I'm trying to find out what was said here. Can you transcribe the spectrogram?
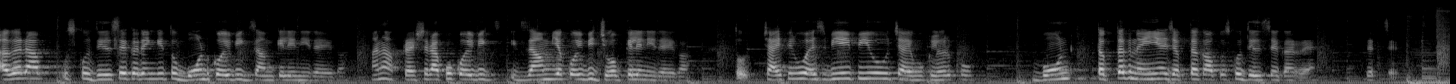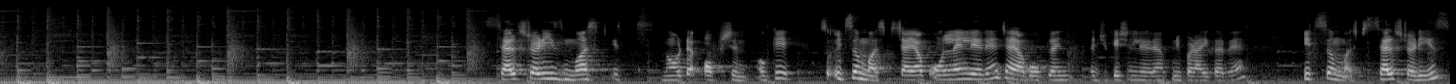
अगर आप उसको दिल से करेंगे तो बॉन्ड कोई भी एग्ज़ाम के लिए नहीं रहेगा, है ना? प्रेशर आपको कोई भी एग्ज़ाम या कोई भी जॉब के लिए नहीं रहेगा। तो चाहे फिर वो एस बी आई पी हो, चाहे वो क्लर्क हो बॉन्ड तब तक नहीं है जब तक आप उसको दिल से कर रहे हैं। That's it. Self study is must it's not a option okay so it's a must चाहे आप ऑनलाइन ले रहे हैं, चाहे आप ऑफलाइन एजुकेशन ले रहे हैं, अपनी पढ़ाई कर रहे हैं it's a must self study is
